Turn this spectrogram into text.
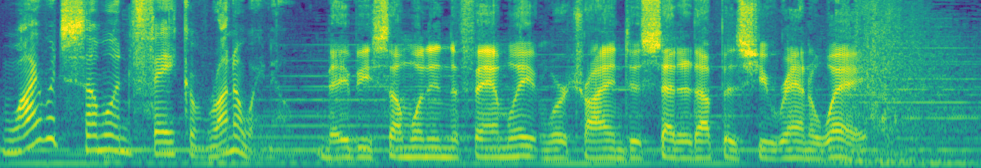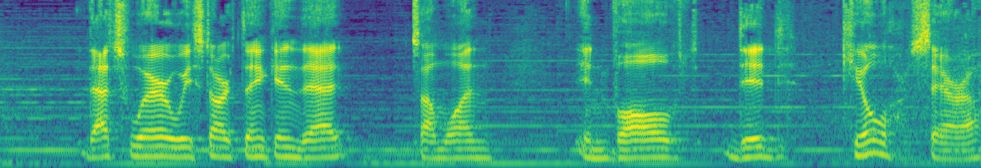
Why would someone fake a runaway note? Maybe someone in the family were trying to set it up as she ran away. That's where we start thinking that someone involved did kill Sarah.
